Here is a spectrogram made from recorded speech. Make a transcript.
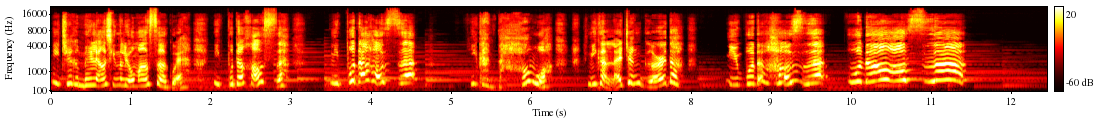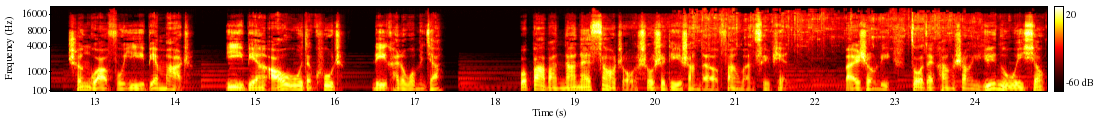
你这个没良心的流氓色鬼，你不得好死！你不得好死！你敢打我？你敢来真格的？你不得好死！不得好死！”陈寡妇一边骂着，一边嗷呜的哭着，离开了我们家。我爸爸拿来扫帚收拾地上的饭碗碎片，白胜利坐在炕上余怒未消。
